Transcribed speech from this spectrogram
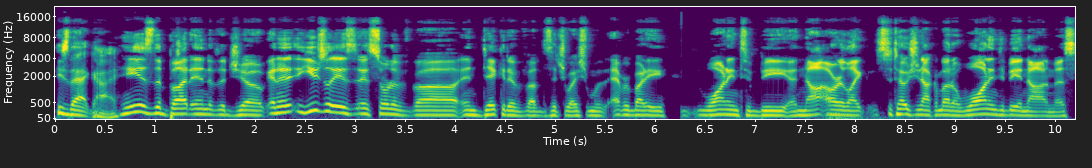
He's that guy. He is the butt end of the joke, and it usually is, is sort of uh, indicative of the situation with everybody wanting to be a not or like Satoshi Nakamoto wanting to be anonymous,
